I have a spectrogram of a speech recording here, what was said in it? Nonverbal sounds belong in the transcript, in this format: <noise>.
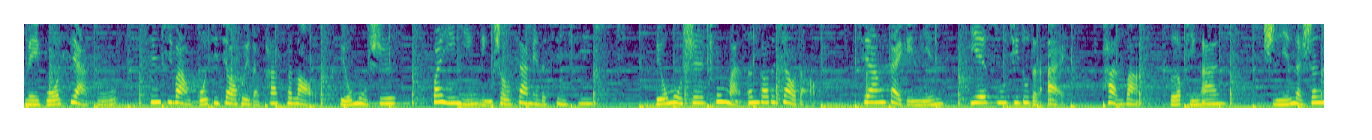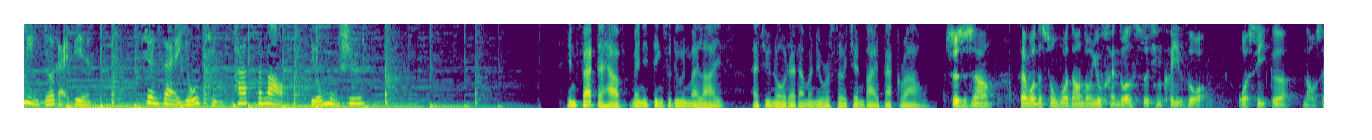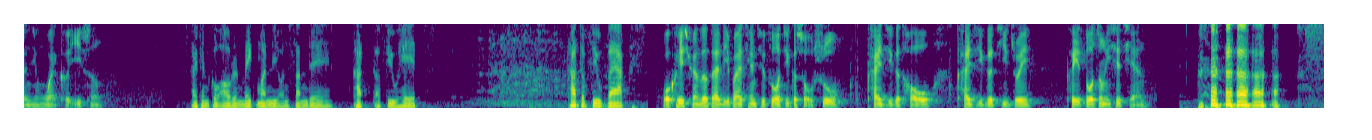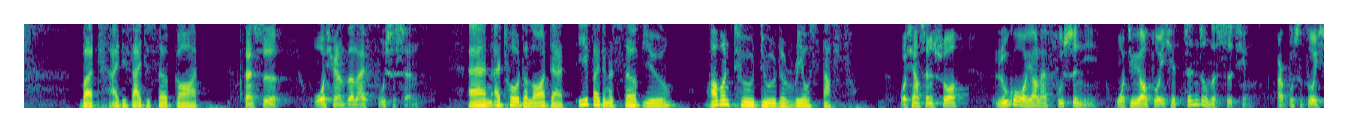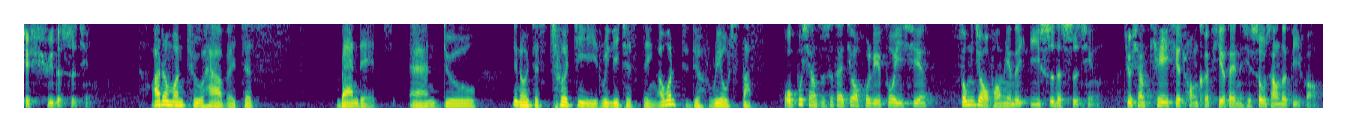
美国西雅图新希望国际教会的 Pastor Law 刘牧师，欢迎您领受下面的信息。刘牧师充满恩高的教导，将带给您耶稣基督的爱、盼望和平安，使您的生命得改变。现在有请 Pastor Law 刘牧师。 In fact, I have many things to do in my life. As you know, that I'm a neurosurgeon by background. 事实上，在我的生活当中有很多的事情可以做。我是一个脑神经外科医生，I can go out and make money on Sunday, cut a few heads, cut a few backs. 我可以选择在礼拜天去做几个手术，开几个头，开几个脊椎，可以多挣一些钱。But I decide to serve God. 但是我选择来服侍神。And I told the Lord that if I'm going to serve you, I want to do the real stuff. 我向神说，如果我要来服侍你，我就要做一些真正的事情，而不是做一些虚的事情。 I don't want to have a just bandage and do, you know, just churchy religious thing. I want to do real stuff. 我不想只是在教会里做一些宗教方面的仪式的事情，就像贴一些创可贴在那些受伤的地方。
